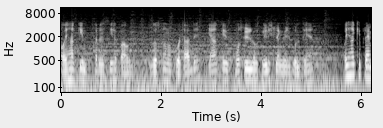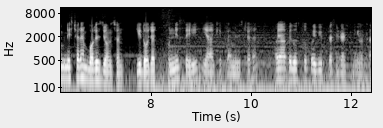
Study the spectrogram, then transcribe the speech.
और यहाँ की करेंसी है पाउंड दोस्तों, हम आपको बता दें, यहाँ के मोस्टली लोग इंग्लिश लैंग्वेज बोलते हैं। और यहाँ के प्राइम मिनिस्टर हैं बोरिस जॉनसन ये 2019 से ही यहाँ के प्राइम मिनिस्टर हैं। और यहाँ पे दोस्तों, कोई भी प्रेसिडेंट नहीं होता।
